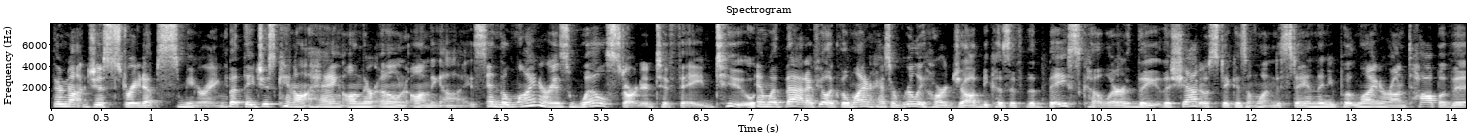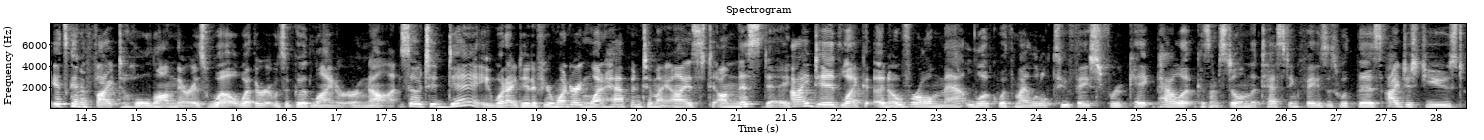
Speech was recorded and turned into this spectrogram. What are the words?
they're not just straight up smearing, but they just cannot hang on their own on the eyes. And the liner is well started to fade too. And with that, I feel like the liner has a really hard job because if the base color, the, the shadow stick isn't wanting to stay and then you put liner on top of it, it's gonna fight to hold on there as well, whether it was a good liner or not. So today, what I did, if you're wondering what happened to my eyes on this day, I did like an overall matte look with my little Too Faced Fruitcake palette palette because I'm still in the testing phases with this. I just used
